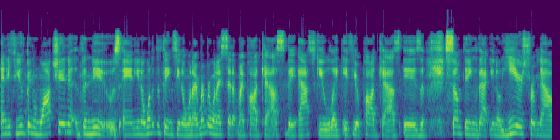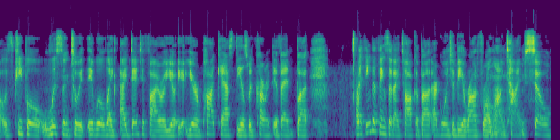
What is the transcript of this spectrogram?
And if you've been watching the the news. And, you know, one of the things, you know, when I remember when I set up my podcast, they ask you, like, if your podcast is something that, you know, years from now, if people listen to it, it will like identify or your, your podcast deals with current event. But I think the things that I talk about are going to be around for a long time. So,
